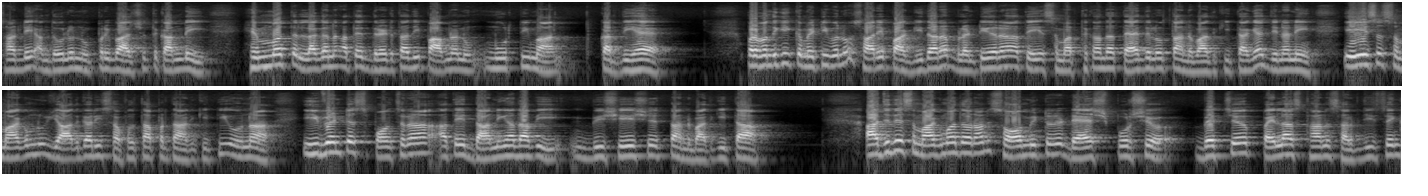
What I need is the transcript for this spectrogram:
ਸਾਡੇ ਅੰਦੋਲਨ ਨੂੰ ਪਰਿਭਾਸ਼ਿਤ ਕਰਨ ਲਈ ਹਿੰਮਤ, ਲਗਨ ਅਤੇ ਦ੍ਰਿੜਤਾ ਦੀ ਭਾਵਨਾ ਨੂੰ ਮੂਰਤੀਮਾਨ ਕਰਦੀ ਹੈ। ਪ੍ਰਬੰਧਕੀ ਕਮੇਟੀ ਵੱਲੋਂ ਸਾਰੇ ਭਾਗੀਦਾਰਾਂ, ਵਲੰਟੀਅਰਾਂ ਅਤੇ ਸਮਰਥਕਾਂ ਦਾ ਤਹਿ ਦਿਲੋਂ ਧੰਨਵਾਦ ਕੀਤਾ ਗਿਆ, ਜਿਨ੍ਹਾਂ ਨੇ ਇਸ ਸਮਾਗਮ ਨੂੰ ਯਾਦਗਾਰੀ ਸਫਲਤਾ ਪ੍ਰਦਾਨ ਕੀਤੀ। ਉਹਨਾਂ ਇਵੈਂਟ ਸਪਾਂਸਰਾਂ ਅਤੇ ਦਾਨੀਆਂ ਦਾ ਵੀ ਵਿਸ਼ੇਸ਼ ਧੰਨਵਾਦ ਕੀਤਾ। ਅੱਜ ਦੇ ਸਮਾਗਮਾਂ ਦੌਰਾਨ 100 ਮੀਟਰ ਡੈਸ਼ ਪੁਰਸ਼ ਵਿੱਚ ਪਹਿਲਾ ਸਥਾਨ ਸਰਬਜੀਤ ਸਿੰਘ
